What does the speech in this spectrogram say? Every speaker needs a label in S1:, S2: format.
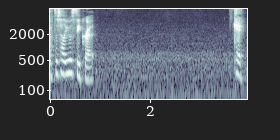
S1: have to tell you a secret. Okay.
